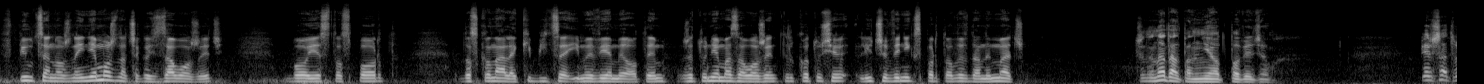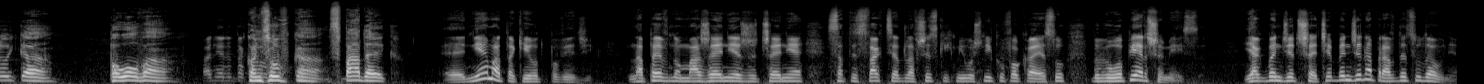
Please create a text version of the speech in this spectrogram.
w piłce nożnej nie można czegoś założyć, bo jest to sport doskonale kibice i my wiemy o tym, że tu nie ma założeń, tylko tu się liczy wynik sportowy w danym meczu. Czy nadal pan nie odpowiedział? Pierwsza trójka, połowa, Panie redaktorze, końcówka, spadek. e, nie ma takiej odpowiedzi. Na pewno marzenie, życzenie, satysfakcja dla wszystkich miłośników OKS-u by było pierwsze miejsce. Jak będzie trzecie, będzie naprawdę cudownie.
